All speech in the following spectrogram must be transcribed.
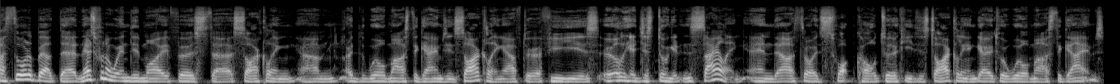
I thought about that, and that's when I went and did my first uh, cycling. Um, I did the World Master Games in cycling after a few years earlier, just doing it in sailing. And uh, I thought I'd swap cold turkey to cycling and go to a World Master Games.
